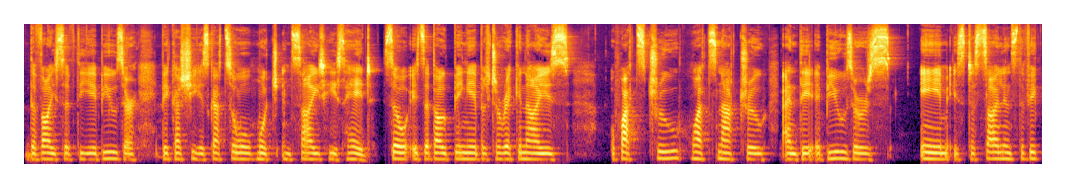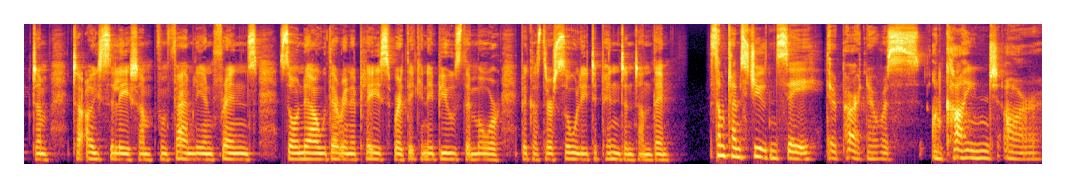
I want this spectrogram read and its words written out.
the voice of the abuser because she has got so much inside his head. So it's about being able to recognize what's true, what's not true, and the abuser's aim is to silence the victim, to isolate them from family and friends. So now they're in a place where they can abuse them more because they're solely dependent on them. Sometimes students say their partner was unkind or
